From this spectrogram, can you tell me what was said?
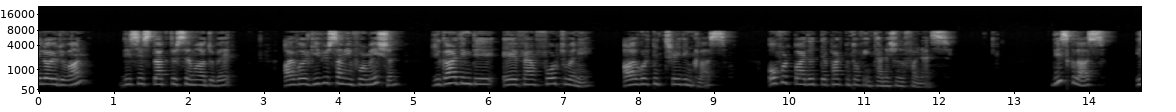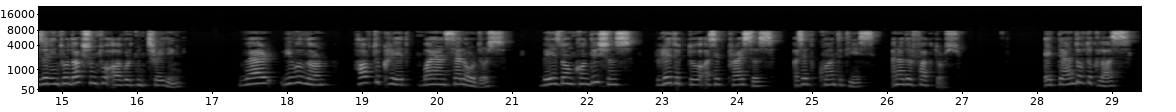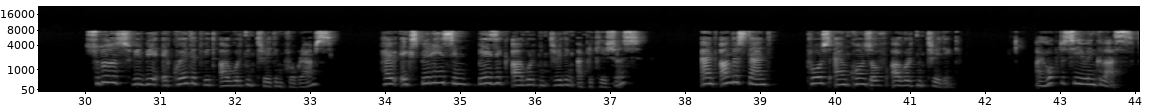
Hello everyone, this is Dr. Sema Dube. I will give you some information regarding the AFN 420 algorithmic trading class offered by the Department of International Finance. This class is an introduction to algorithmic trading where we will learn how to create buy and sell orders based on conditions related to asset prices, asset quantities, and other factors. At the end of the class, Students will be acquainted with algorithmic trading programs, have experience in basic algorithmic trading applications, and understand pros and cons of algorithmic trading. I hope to see you in class.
